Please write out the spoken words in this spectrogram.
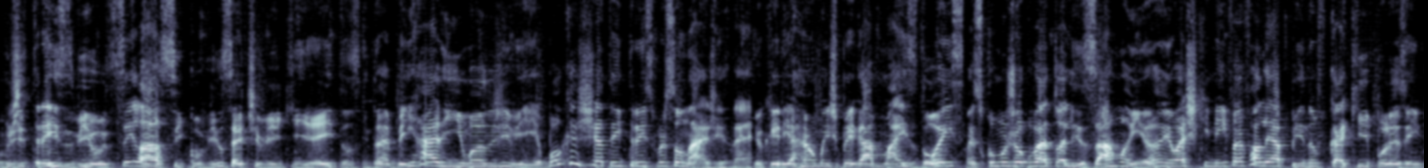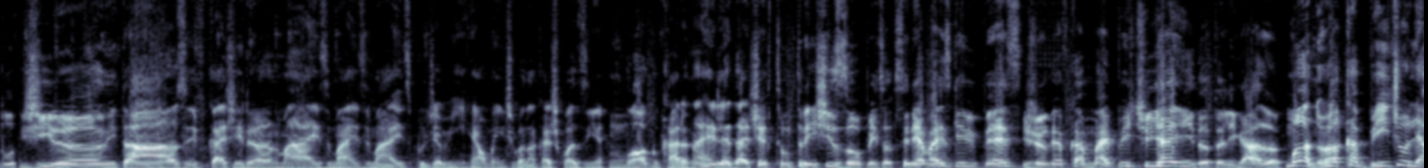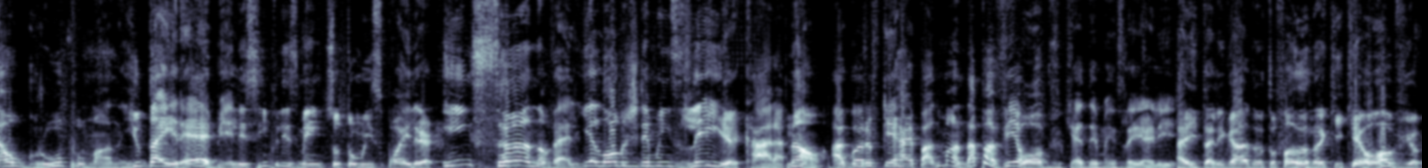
um de 3 mil, sei lá, 5 mil, 7.500. Então é bem rarinho, mano, de vir. É bom que a gente já tem três personagens, né? Eu queria realmente pegar mais dois, mas como o jogo vai atualizar amanhã, eu acho que nem vai valer a pena eu ficar aqui, por exemplo, girando e tal, e ficar girando mais e mais e mais. Podia vir realmente, mano, a cascoazinha logo, cara. Na realidade tinha que ter um 3x Open, só que seria mais Game Pass e o jogo ia ficar mais peixe ainda, tá ligado? Mano, eu acabei de olhar o grupo, mano, e o Daireb, ele simplesmente soltou um spoiler insano, velho. E é logo de Demon Slayer, cara. Não, agora eu fiquei hypado. Mano, dá pra ver, é óbvio que é Demon Slayer ali. Aí, tá ligado? Eu tô falando aqui que é óbvio.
